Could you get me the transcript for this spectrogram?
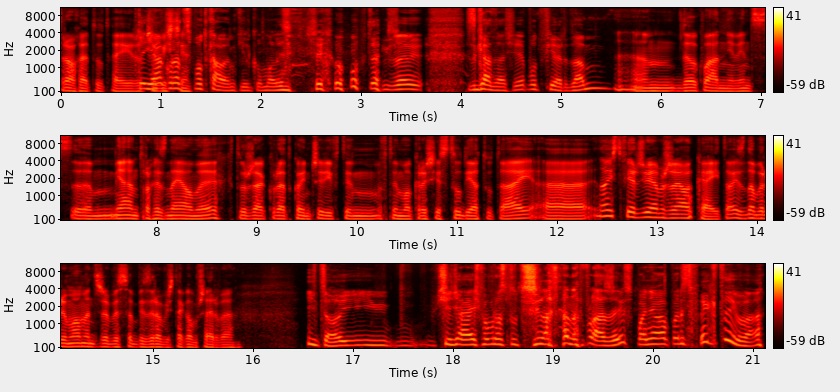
trochę tutaj rzeczywiście... Ja akurat spotkałem kilku Malezyjczyków, także zgadza się, potwierdzam. Em, dokładnie, więc em, miałem trochę znajomych, którzy akurat kończyli w tym, w tym okresie studia tutaj. E, no i stwierdziłem, że okej, to jest dobry moment, żeby sobie zrobić taką przerwę. I co? I siedziałeś po prostu trzy lata na plaży? Wspaniała perspektywa.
